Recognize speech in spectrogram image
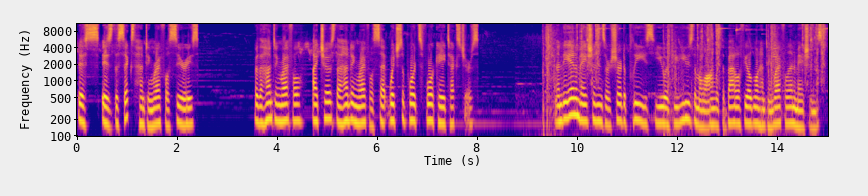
This is the 6th hunting rifle series. For the hunting rifle, I chose the hunting rifle set which supports 4K textures. And the animations are sure to please you if you use them along with the Battlefield 1 hunting rifle animations.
